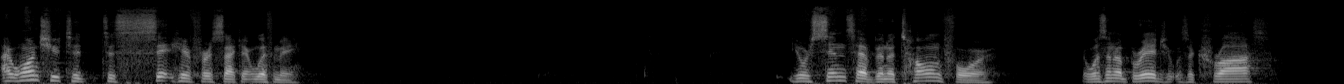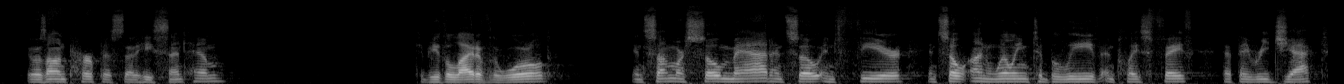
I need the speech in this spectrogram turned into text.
I want you to, to sit here for a second with me. Your sins have been atoned for. It wasn't a bridge, it was a cross. It was on purpose that He sent Him to be the light of the world. And some are so mad and so in fear and so unwilling to believe and place faith that they reject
